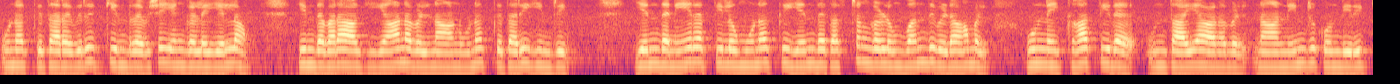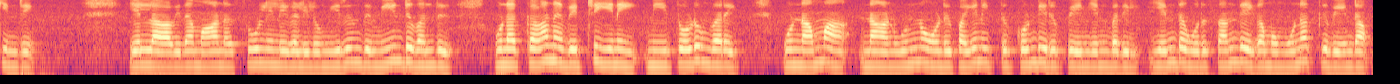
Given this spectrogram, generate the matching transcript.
உனக்கு தரவிருக்கின்ற விஷயங்களை எல்லாம் இந்த வராகியானவள் நான் உனக்கு தருகின்றேன். எந்த நேரத்திலும் உனக்கு எந்த கஷ்டங்களும் வந்து விடாமல் உன்னை காத்திட உன் தாயானவள் நான் நின்று கொண்டிருக்கின்றேன். எல்லா விதமான சூழ்நிலைகளிலும் இருந்து மீண்டு வந்து உனக்கான வெற்றியினை நீ தொடும் வரை உன் அம்மா நான் உன்னோடு பயணித்து கொண்டிருப்பேன் என்பதில் எந்த ஒரு சந்தேகமும் உனக்கு வேண்டாம்.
